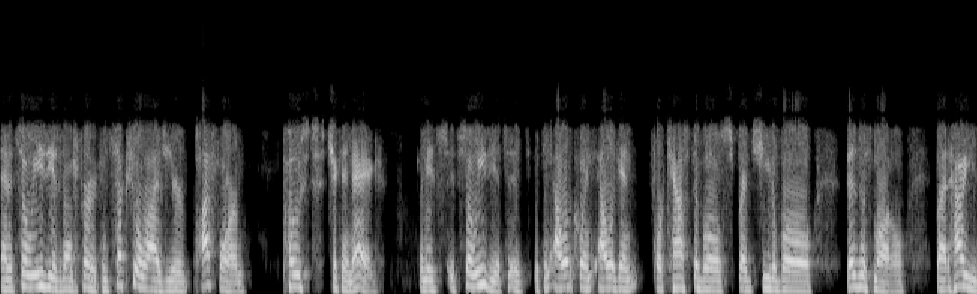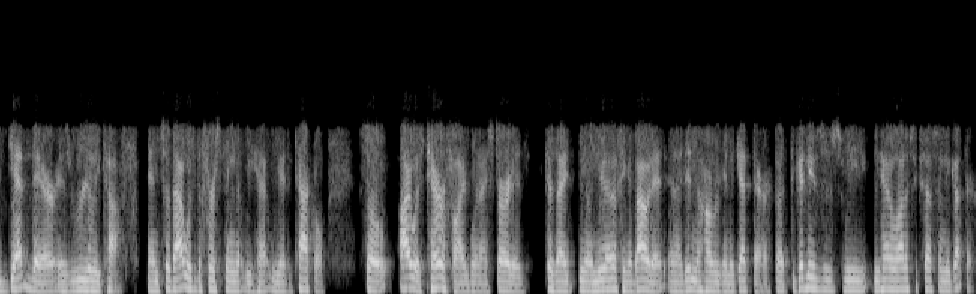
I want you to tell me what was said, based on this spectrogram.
And it's so easy as an entrepreneur to conceptualize your platform post chicken and egg. I mean, it's, it's so easy. It's, it's, it's an eloquent, elegant, forecastable, spreadsheetable business model but how you get there is really tough. And so that was the first thing that we had we had to tackle. So I was terrified when I started because I you know knew nothing about it and I didn't know how we were going to get there. But the good news is we we had a lot of success and we got there.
